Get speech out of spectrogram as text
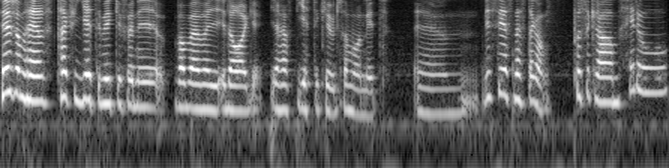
Hur som helst, tack så jättemycket för att ni var med mig idag. Jag har haft jättekul som vanligt. Um, vi ses nästa gång. Puss och kram, hejdå!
